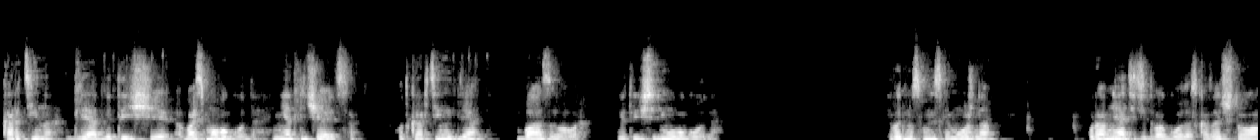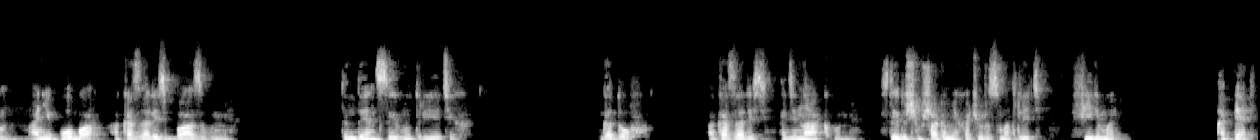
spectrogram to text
картина для 2008 года не отличается от картины для базового 2007 года. И в этом смысле можно уравнять эти два года, сказать, что они оба оказались базовыми. Тенденции внутри этих годов оказались одинаковыми. Следующим шагом я хочу рассмотреть фильмы, опять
